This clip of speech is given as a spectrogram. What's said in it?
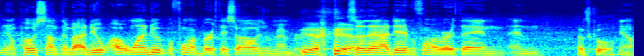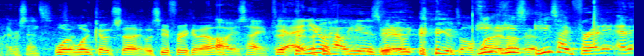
you know post something, but I do I want to do it before my birthday so I always remember. Yeah, yeah. So then I did it before my birthday, and and That's cool. you know ever since. What so. what coach say? Was he freaking out? Oh, he's hyped. Yeah, and you know how he is. yeah, he gets all he, fired he's, up. yeah. he's hyped for any, any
